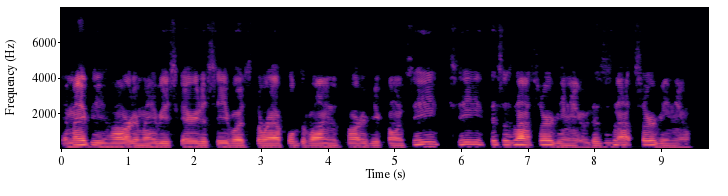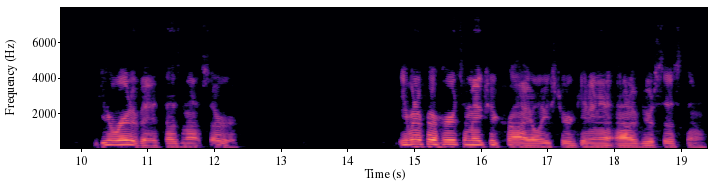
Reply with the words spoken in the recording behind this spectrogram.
It may be hard, it may be scary to see, but it's the raffle divine part of you going, see, see, this is not serving you. This is not serving you. Get rid of it. It does not serve. Even if it hurts and makes you cry, at least you're getting it out of your system.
